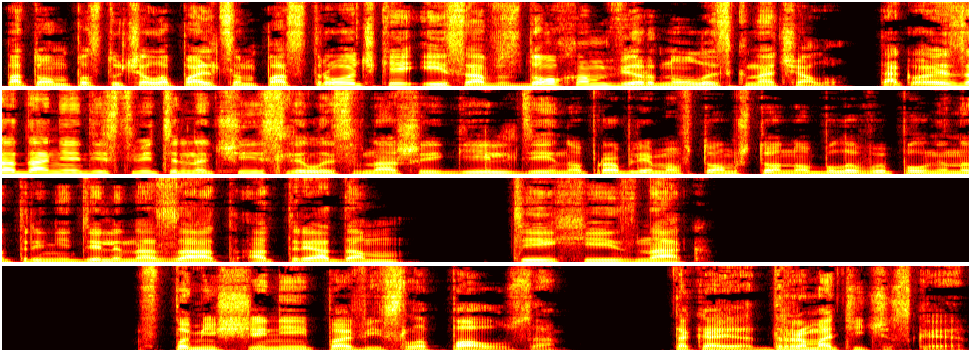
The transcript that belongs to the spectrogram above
потом постучала пальцем по строчке и со вздохом вернулась к началу. Такое задание действительно числилось в нашей гильдии, но проблема в том, что оно было выполнено три недели назад отрядом «Тихий знак». В помещении повисла пауза. Такая драматическая.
